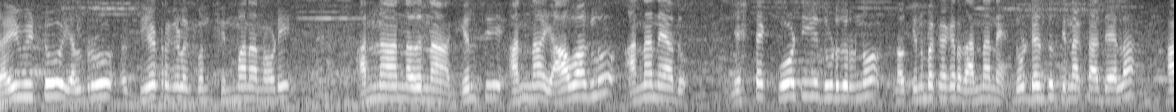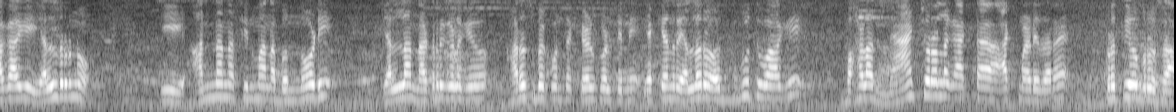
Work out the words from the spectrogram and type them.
ದಯವಿಟ್ಟು ಎಲ್ಲರೂ ಥಿಯೇಟ್ರ್ಗಳಿಗೆ ಬಂದು ಸಿನಿಮಾನ ನೋಡಿ, ಅನ್ನ ಅನ್ನೋದನ್ನು ಗೆಲ್ಲಿಸಿ ಅನ್ನ ಯಾವಾಗಲೂ ಅನ್ನನೇ ಅದು. ಎಷ್ಟೇ ಕೋಟಿ ದುಡಿದ್ರೂ ನಾವು ತಿನ್ಬೇಕಾಗಿರೋದು ಅನ್ನನೇ. ದುಡ್ಡಂತೂ ತಿನ್ನೋಕ್ಕೆ ಸಾಧ್ಯ ಇಲ್ಲ. ಹಾಗಾಗಿ ಎಲ್ಲರೂ ಈ ಅನ್ನನ ಸಿನಿಮಾನ ಬಂದು ನೋಡಿ, ಎಲ್ಲ ನಟರುಗಳಿಗೆ ಹರಿಸ್ಬೇಕು ಅಂತ ಕೇಳ್ಕೊಳ್ತೀನಿ. ಯಾಕೆಂದರೆ ಎಲ್ಲರೂ ಅದ್ಭುತವಾಗಿ ಬಹಳ ನ್ಯಾಚುರಲಾಗಿ ಆ್ಯಕ್ಟ್ ಆ್ಯಕ್ಟ್ ಮಾಡಿದ್ದಾರೆ. ಪ್ರತಿಯೊಬ್ಬರು ಸಹ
